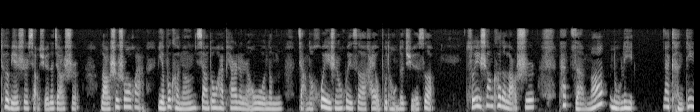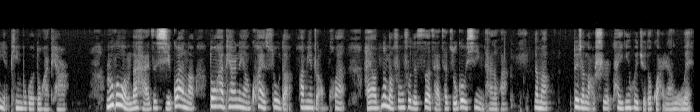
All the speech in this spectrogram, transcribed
特别是小学的教室，老师说话也不可能像动画片的人物那么讲的绘声绘色，还有不同的角色。所以上课的老师他怎么努力，那肯定也拼不过动画片儿。如果我们的孩子习惯了动画片那样快速的画面转换，还要那么丰富的色彩才足够吸引他的话，那么对着老师他一定会觉得寡然无味。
